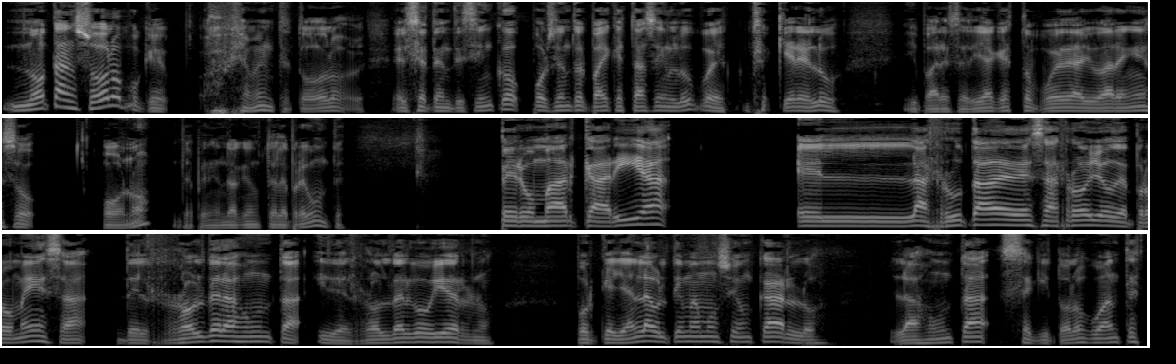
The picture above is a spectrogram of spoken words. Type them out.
no tan solo porque obviamente todo los, el 75% del país que está sin luz pues quiere luz y parecería que esto puede ayudar en eso o no, dependiendo a quien usted le pregunte. Pero marcaría el, la ruta de desarrollo de promesa del rol de la Junta y del rol del gobierno, porque ya en la última moción, Carlos, la Junta se quitó los guantes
